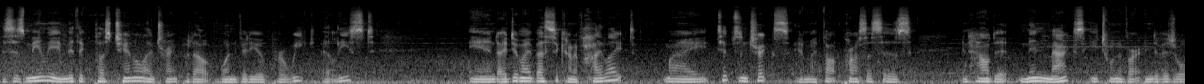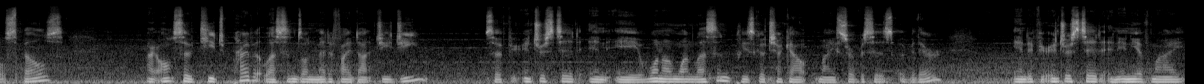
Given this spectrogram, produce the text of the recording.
This is mainly a Mythic Plus channel, I try and put out one video per week at least, and I do my best to kind of highlight my tips and tricks and my thought processes and how to min-max each one of our individual spells. I also teach private lessons on metafy.gg so if you're interested in a one-on-one lesson, please go check out my services over there. And if you're interested in any of my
